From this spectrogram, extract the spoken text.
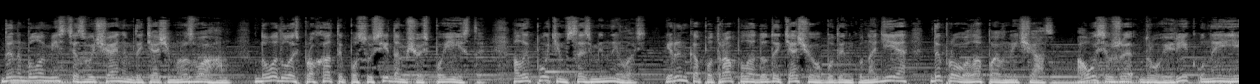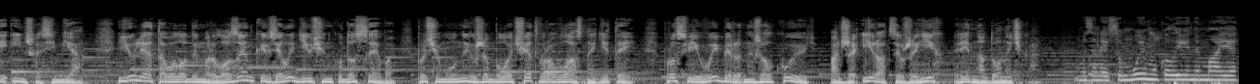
де не було місця звичайним дитячим розвагам. Доводилось прохати по сусідам щось поїсти. Але потім все змінилось. Іринка потрапила до дитячого будинку Надія, де провела певний час. А ось вже другий рік у неї є інша сім'я. Юлія та Володимир Лозенки взяли дівчинку до себе, причому у них вже було четверо власних дітей. Про свій вибір не жалкують, адже Іра це вже їх рідна донечка. Ми за нею сумуємо, коли її немає.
